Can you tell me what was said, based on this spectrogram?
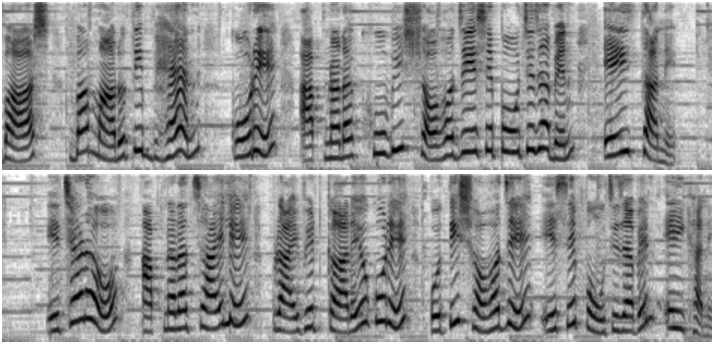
বাস বা মারুতি ভ্যান করে আপনারা খুবই সহজে এসে পৌঁছে যাবেন এই স্থানে। এছাড়াও আপনারা চাইলে প্রাইভেট কারেও করে অতি সহজে এসে পৌঁছে যাবেন এইখানে।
